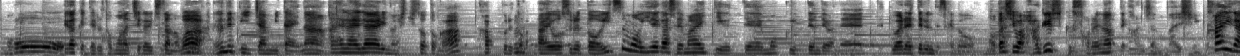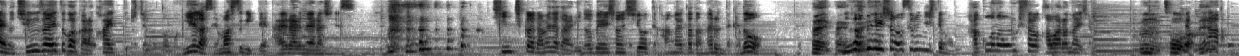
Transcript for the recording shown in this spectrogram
手掛けてる友達が言ってたのは、ヨネピーちゃんみたいな海外帰りの人とかカップルとか対応すると、いつも家が狭いって言って文句言ってんだよねって言われてるんですけど、私は激しくそれなって感じなの内心。海外の駐在とかから帰ってきちゃうと、家が狭すぎて耐えられないらしいです。新築はダメだからリノベーションしようって考え方になるんだけど、はいはい、リノはい。ベーションするにしても箱の大きさは変わらないじゃん。うん、そうだね。から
